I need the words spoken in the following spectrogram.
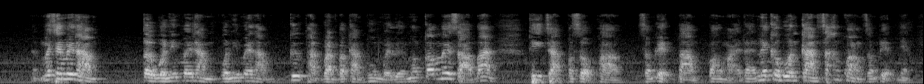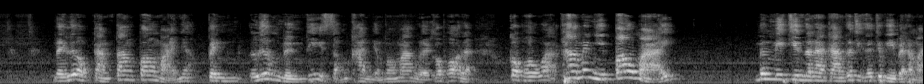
ำไม่ใช่ไม่ทำเออวันนี้ไม่ทำวันนี้ไม่ทำคือผัดวันประกันพุ่งไปเรื่อยมันก็ไม่สามารถที่จะประสบความสำเร็จตามเป้าหมายได้ ในกระบวนการสร้างความสำเร็จเนี่ย ในเรื่องของการตั้งเป้าหมายเนี่ยเป็นเรื่องหนึ่งที่สำคัญอย่างมากๆเลยก็เพราะอะไรก็เพราะว่าถ้าไม่มีเป้าหมาย มันมีจินตนาการก็จริงก็จะมีไปทำไม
